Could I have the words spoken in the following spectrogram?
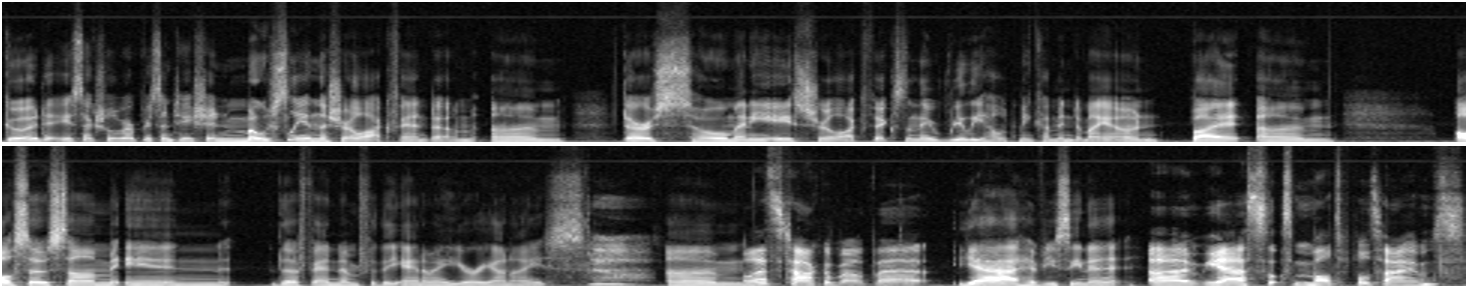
good asexual representation, mostly in the Sherlock fandom. Um, there are so many ace Sherlock fics, and they really helped me come into my own. But um, also some in the fandom for the anime Yuri on Ice. Um, Let's talk about that. yeah, have you seen it? Uh, yes, multiple times.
